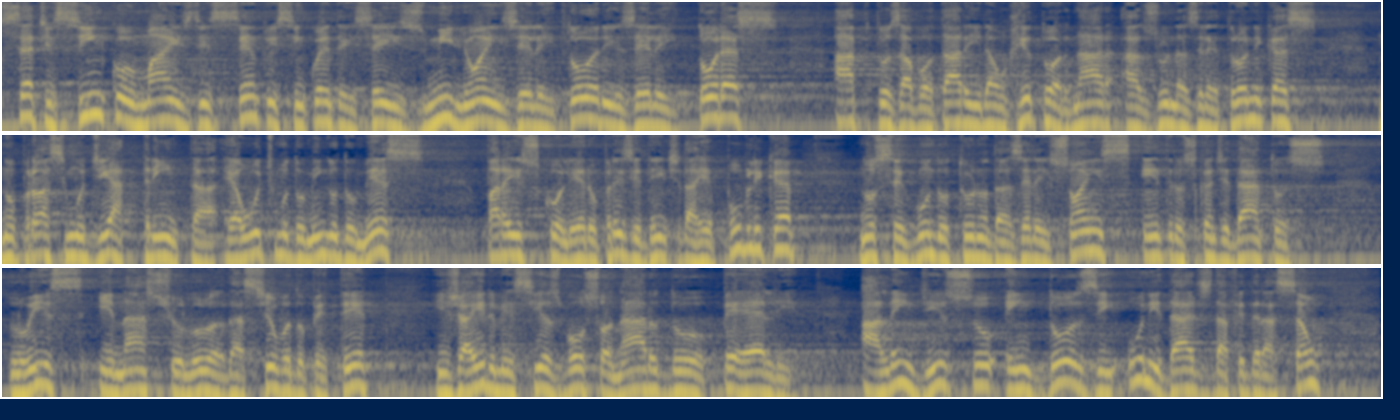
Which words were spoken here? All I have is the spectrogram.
75, mais de 156 milhões de eleitores e eleitoras aptos a votar irão retornar às urnas eletrônicas no próximo dia 30, é o último domingo do mês, para escolher o presidente da República no segundo turno das eleições entre os candidatos Luiz Inácio Lula da Silva, do PT, e Jair Messias Bolsonaro, do PL. Além disso, em 12 unidades da federação,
